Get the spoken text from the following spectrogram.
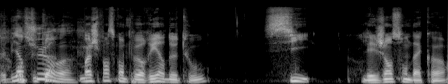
mais bien En sûr. cas, Moi, je pense qu'on peut rire de tout si les gens sont d'accord,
